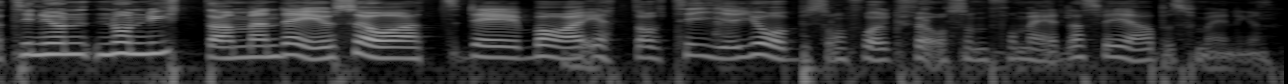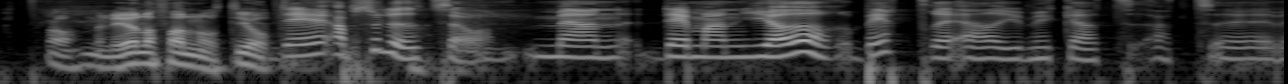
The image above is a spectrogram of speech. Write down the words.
Ja, till någon, någon nytta, men det är ju så att det är bara ett av tio jobb som folk får som förmedlas via Arbetsförmedlingen. Ja, men det är i alla fall något jobb. Det är absolut så, men det man gör bättre är ju mycket att, att eh,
